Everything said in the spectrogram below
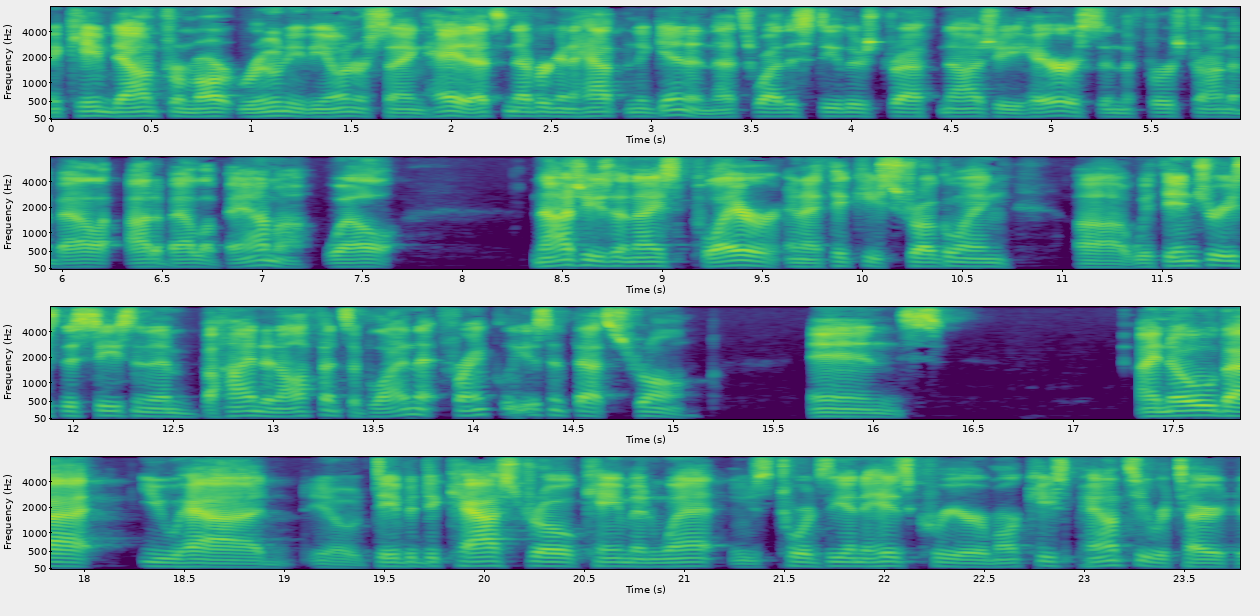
And it came down from Art Rooney, the owner, saying, Hey, that's never going to happen again. And that's why the Steelers draft Najee Harris in the first round of out of Alabama. Well, Najee's a nice player, and I think he's struggling uh, with injuries this season and behind an offensive line that, frankly, isn't that strong. And I know that you had, you know, David DeCastro came and went. It was towards the end of his career. Maurkice Pouncey retired.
